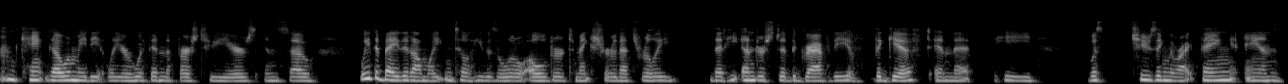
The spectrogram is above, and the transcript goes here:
can't go immediately or within the first two years, and so we debated on waiting until he was a little older to make sure that's really that he understood the gravity of the gift and that he was choosing the right thing. And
